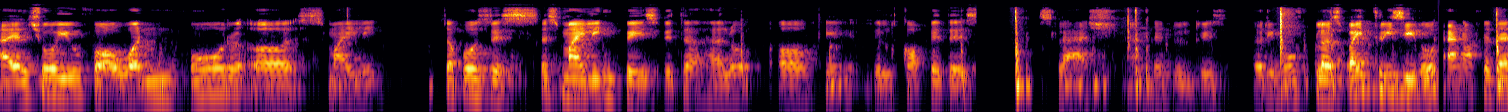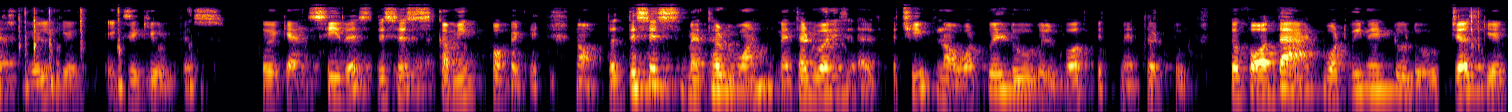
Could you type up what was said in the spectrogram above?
I'll show you for one more uh, smiley. Suppose this a smiling face with a halo. Okay, we'll copy this slash and then we'll remove plus by three zero and after that we'll execute this. So you can see this this is coming perfectly. Now this is method one. Method one is uh, achieved. Now what we'll do we'll work with method two. So for that what we need to do just give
